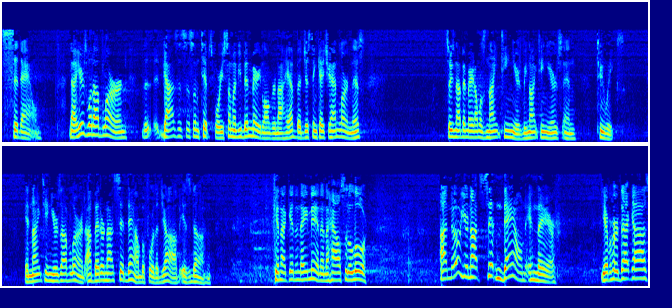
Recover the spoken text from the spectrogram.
sit down. Now here's what I've learned. Guys, this is some tips for you. Some of you have been married longer than I have, but just in case you hadn't learned this, so he's now been married almost 19 years. Be 19 years in two weeks. In 19 years I've learned I better not sit down before the job is done. Can I get an amen in the house of the Lord? I know you're not sitting down in there. You ever heard that, guys?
